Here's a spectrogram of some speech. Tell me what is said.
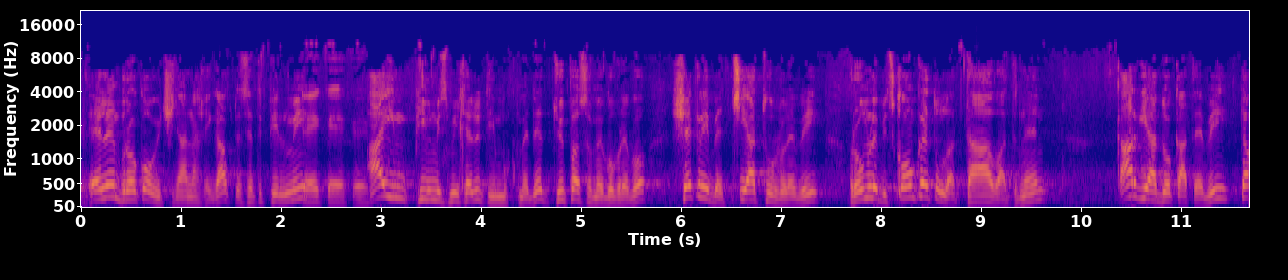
ელენ ბროკოვიჩი ნანახი გაქვთ ესეთი ფილმი. აი იმ ფილმის მიხედვით იმუქმედეთ ძვიფასო მეგობრებო შეკრიბეთ ჭიათურლები რომლებიც კონკრეტულად დაავადდნენ კარგი ადვოკატები და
